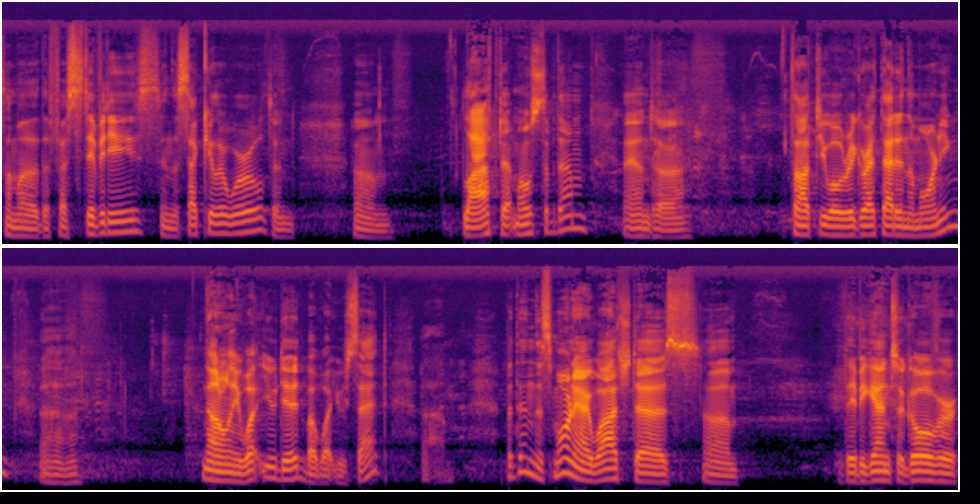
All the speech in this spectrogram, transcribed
some of the festivities in the secular world and um, laughed at most of them and uh, thought you will regret that in the morning. Uh, not only what you did, but what you said. Um, but then this morning I watched as um, they began to go over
